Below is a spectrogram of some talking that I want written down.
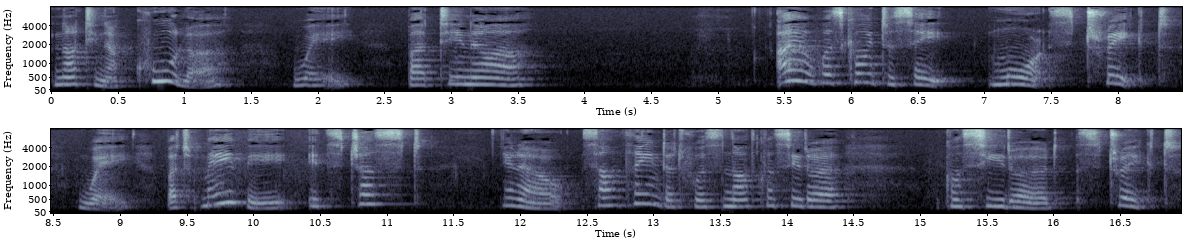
not in a cooler way, but in a, I was going to say, more strict way, but maybe it's just you know, something that was not considered considered strict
